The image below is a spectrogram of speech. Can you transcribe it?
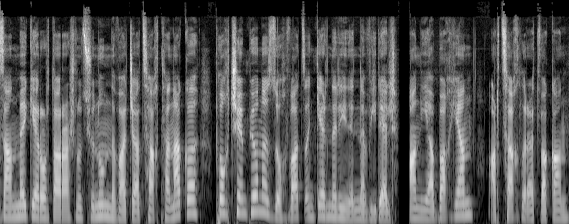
21-րդ առաջնությունում նվաճած հաղթանակը փոխչեմպիոնը զոհված ընկերներին է նվիրել։ Անիա Բաղյան, Արցախ լրատվական։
